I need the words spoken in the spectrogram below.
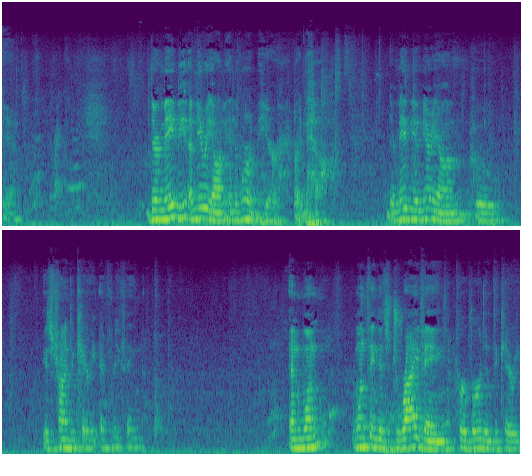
Yeah. There may be a Miriam in the room here right now. There may be a Miriam who is trying to carry everything. And one, one thing that's driving her burden to carry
